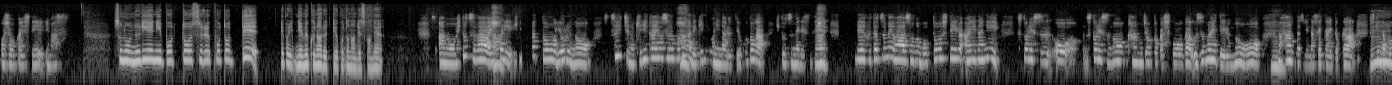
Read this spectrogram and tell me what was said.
ご紹介しています。その塗り絵に没頭することでやっぱり眠くなるっていうことなんですかね？あの一つはやっぱり昼間と夜のスイッチの切り替えをすることができるようになるっていうことが一つ目ですね。はい、で2つ目はその没頭している間にストレスをストレスの感情とか思考が渦巻いている脳を、うん、まあ、ファンタジーな世界とか好きなことを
